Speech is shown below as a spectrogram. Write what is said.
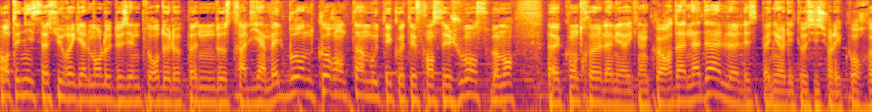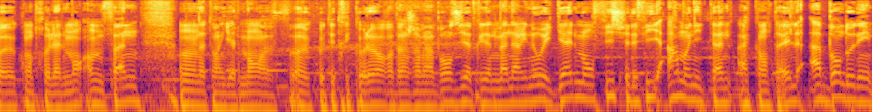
En tennis, à suivre également le deuxième tour de l'Open d'Australie à Melbourne. Corentin Moutet côté français joue en ce moment euh, contre l'Américain Corda. Nadal, l'Espagnol est aussi sur les cours euh, contre l'Allemand Amfan. On attend également euh, euh, côté tricolore Benjamin Bonzi, Adrienne Manarino et Gaël Monfils chez les filles Harmonitane a quant à elle abandonné.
